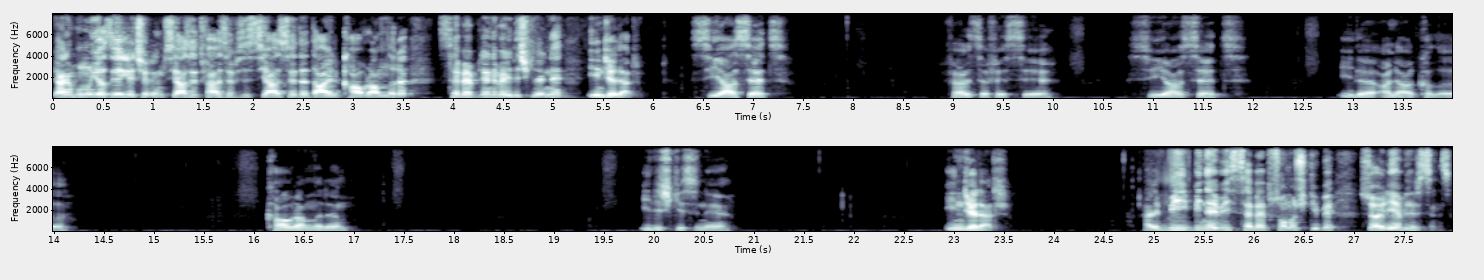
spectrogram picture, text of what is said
Yani bunu yazıya geçelim. Siyaset felsefesi siyasete dair kavramları, sebeplerini ve ilişkilerini inceler. Siyaset felsefesi siyaset ile alakalı kavramların ilişkisini inceler. Hani bir, bir nevi sebep sonuç gibi söyleyebilirsiniz.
